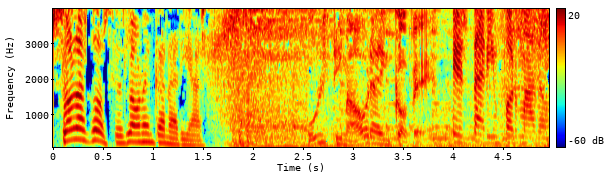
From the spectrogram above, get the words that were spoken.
Son las dos, es la una en Canarias. Última hora en Cope. Estar informado.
